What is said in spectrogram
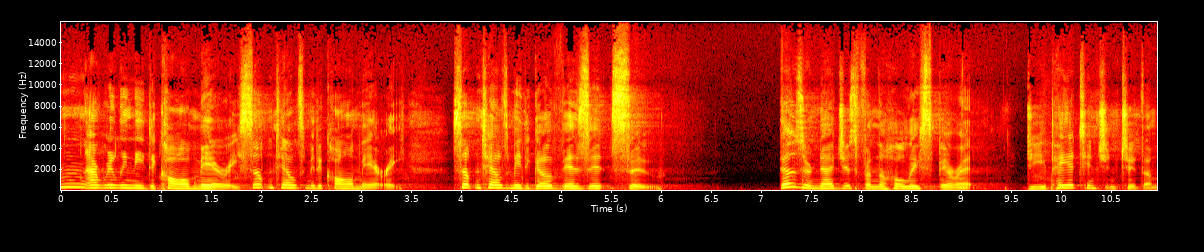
mm, I really need to call Mary. Something tells me to call Mary. Something tells me to go visit Sue. Those are nudges from the Holy Spirit. Do you pay attention to them?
